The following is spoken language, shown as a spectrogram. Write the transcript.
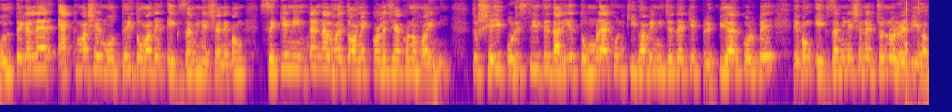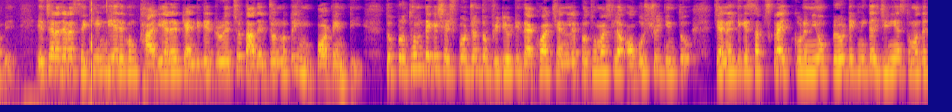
বলতে গেলে আর এক মাসের মধ্যেই তোমাদের এক্সামিনেশন এবং সেকেন্ড ইন্টারনাল হয়তো অনেক কলেজে এখনও হয়নি। তো সেই পরিস্থিতিতে দাঁড়িয়ে তোমরা এখন কীভাবে নিজেদেরকে প্রিপেয়ার করবে এবং এক্সামিনেশনের জন্য রেডি হবে? এছাড়া যারা সেকেন্ড ইয়ার এবং থার্ড ইয়ারের ক্যান্ডিডেট রয়েছে তাদের জন্য তো ইম্পর্টেন্টই তো প্রথম থেকে শেষ পর্যন্ত ভিডিওটি দেখো আর চ্যানেলে প্রথম আসলে অবশ্যই কিন্তু চ্যানেলটিকে সাবস্ক্রাইব করে নিও। প্রো টেকনিক্যাল জিনিয়াস তোমাদের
